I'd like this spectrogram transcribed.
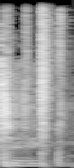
change.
